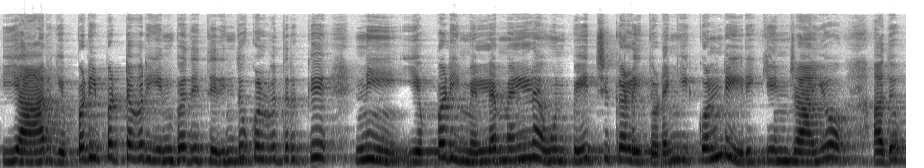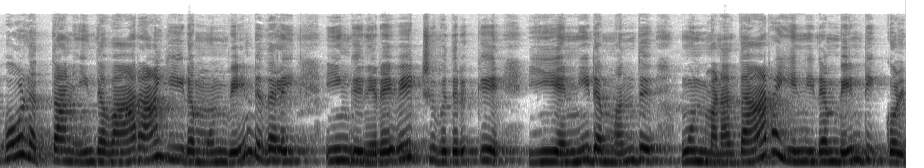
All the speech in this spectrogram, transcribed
யார் எப்படிப்பட்டவர் என்பதை தெரிந்து கொள்வதற்கு நீ எப்படி மெல்ல மெல்ல உன் பேச்சுக்களை தொடங்கி கொண்டு இருக்கின்றாயோ அதுபோலத்தான் இந்த வாராகியிடம் உன் வேண்டுதலை இங்கு நிறைவேற்றுவதற்கு என்னிடம் வந்து உன் மனதார என்னிடம் வேண்டிக்கொள்.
